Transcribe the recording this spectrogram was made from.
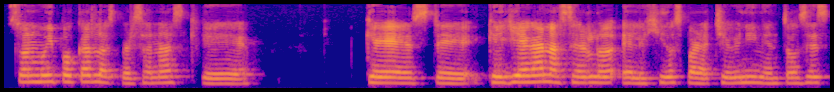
son muy pocas las personas que, que, este, que llegan a ser elegidos para Chevening. Entonces,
